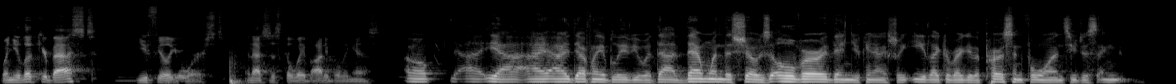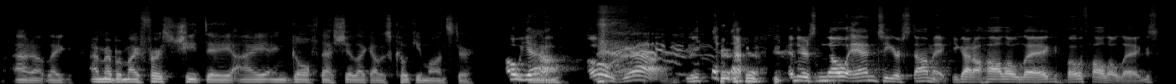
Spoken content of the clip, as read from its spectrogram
when you look your best, you feel your worst, and that's just the way bodybuilding is. oh, uh, yeah. I, I definitely believe you with that. Then when the show's over, then you can actually eat like a regular person for once. You just, I don't know. Like I remember my first cheat day, I engulfed that shit like I was Cookie Monster. Oh you yeah. know? Oh yeah. Yeah. and there's no end to your stomach. You got a hollow leg, both hollow legs.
